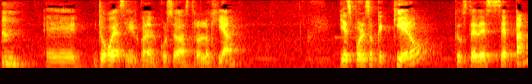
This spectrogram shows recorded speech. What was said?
Eh, yo voy a seguir con el curso de astrología. Y es por eso que quiero que ustedes sepan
